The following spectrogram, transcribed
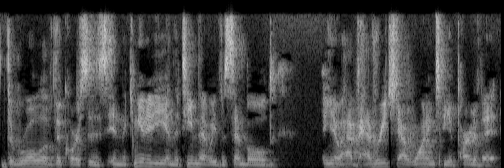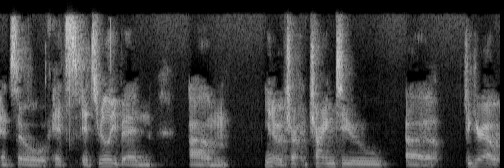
the role of the courses in the community and the team that we've assembled, you know, have have reached out wanting to be a part of it, and so it's it's really been, um, you know, try, trying to uh, figure out.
